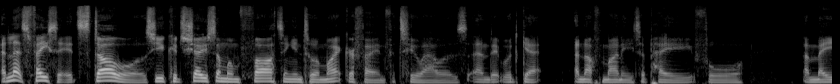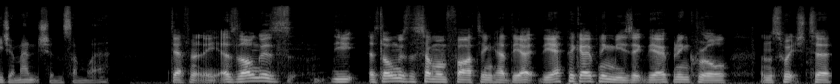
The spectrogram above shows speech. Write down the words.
And let's face it, it's Star Wars. You could show someone farting into a microphone for two hours, and it would get enough money to pay for a major mansion somewhere. Definitely as long as the as long as the someone farting had the the epic opening music, the opening crawl, and switched to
